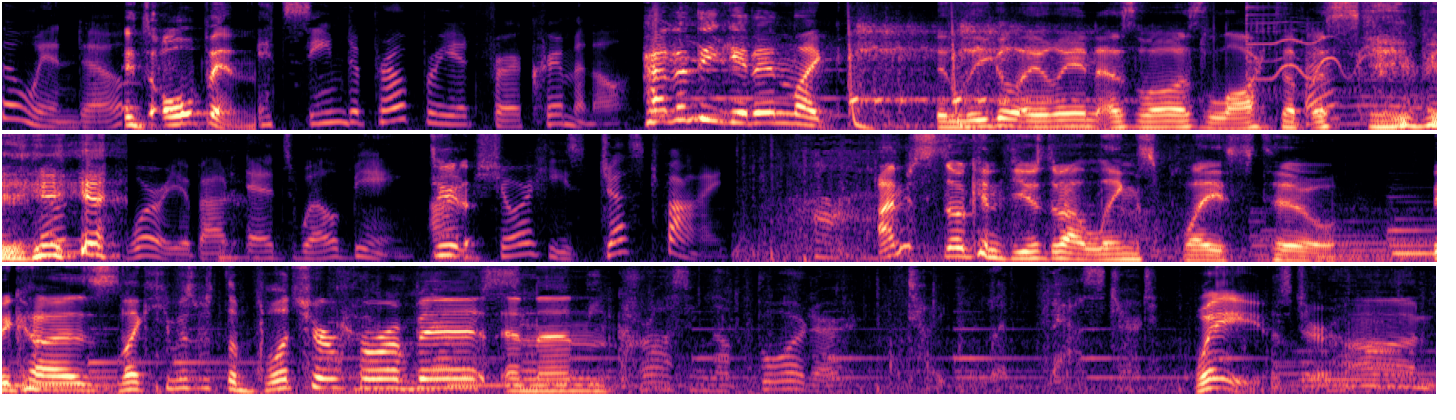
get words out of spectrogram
The window. It's open. It seemed appropriate for a criminal. How did he get in like illegal alien as well as locked up escapee? Don't worry about Ed's well-being. Dude. I'm sure he's just fine. I'm still confused about Ling's place too. Because like he was with the butcher for a bit and then crossing the border. Tight-lipped bastard. wait, Mr. Han,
